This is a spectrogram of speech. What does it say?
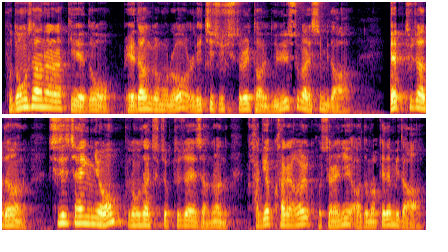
부동산 하락기에도 배당금으로 리치 주식수를 더 늘릴 수가 있습니다. 앱 투자 등 시세 차익용 부동산 직접 투자에서는 가격 하락을 고스란히 얻어맞게 됩니다.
